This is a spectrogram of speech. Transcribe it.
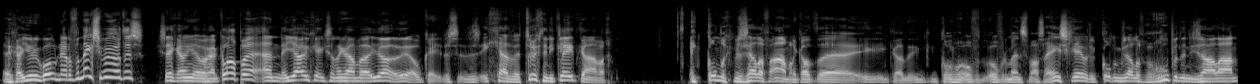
gaan jullie gewoon naar de van niks gebeurd is. Ik zeg, ja, we gaan klappen en juichen. Ik zeg, dan gaan we, ja, ja oké. Dus, dus ik ga weer terug naar die kleedkamer. Ik kondig mezelf aan, want ik, had, eh, ik, ik kon over, over de mensen maar ze heen schreeuwen. Ik kon mezelf roepend in die zaal aan.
